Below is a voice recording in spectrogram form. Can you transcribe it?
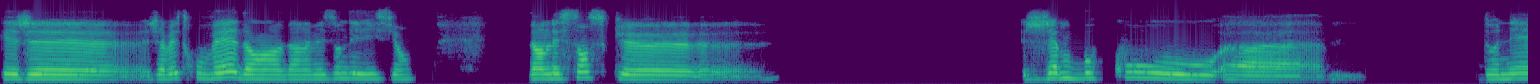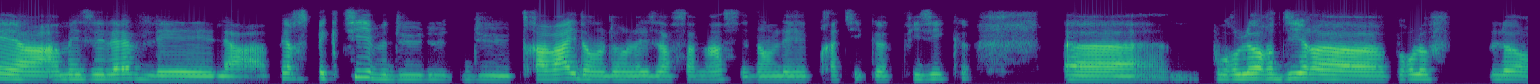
que j'avais trouvé dans, dans la maison d'édition. Dans le sens que j'aime beaucoup euh, donner à, à mes élèves les, la perspective du, du, du travail dans, dans les asanas et dans les pratiques physiques euh, pour leur dire, euh, pour le, leur,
